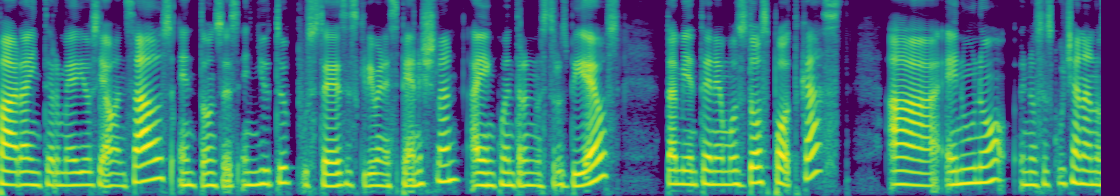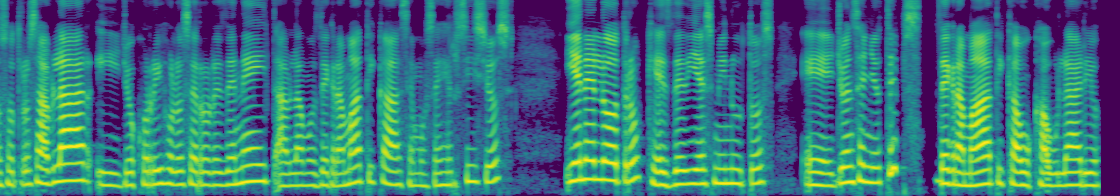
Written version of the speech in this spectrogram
para intermedios y avanzados. Entonces en YouTube ustedes escriben Spanishland, ahí encuentran nuestros videos. También tenemos dos podcasts Ah, en uno nos escuchan a nosotros hablar y yo corrijo los errores de Nate, hablamos de gramática, hacemos ejercicios. Y en el otro, que es de 10 minutos, eh, yo enseño tips de gramática, vocabulario.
